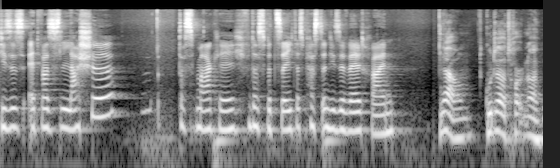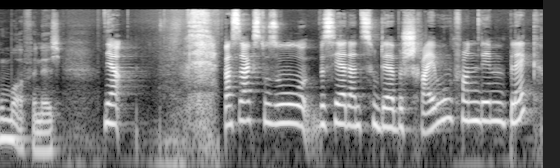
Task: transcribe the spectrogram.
dieses etwas lasche, das mag ich, ich finde das witzig, das passt in diese Welt rein. Ja, guter trockener Humor, finde ich. Ja, was sagst du so bisher dann zu der Beschreibung von dem Black?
